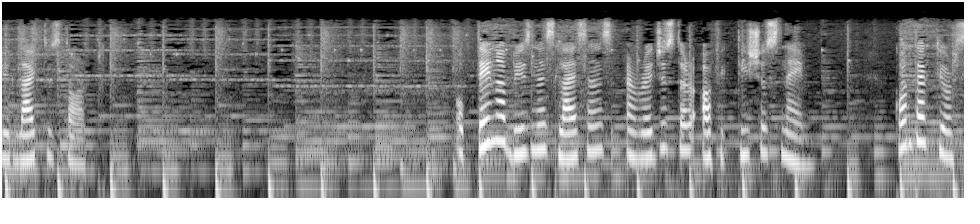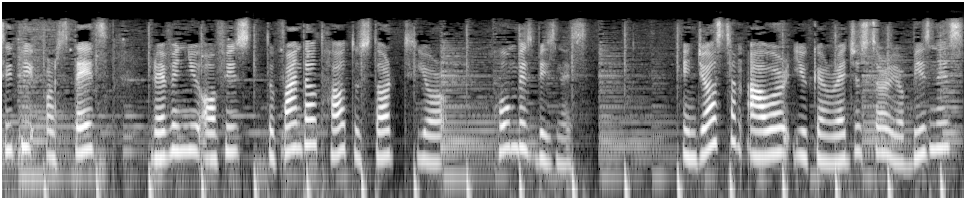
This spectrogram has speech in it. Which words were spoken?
you'd like to start. Obtain a business license and register a fictitious name. Contact your city or state's revenue office to find out how to start your home-based business. In just an hour you can register your business,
